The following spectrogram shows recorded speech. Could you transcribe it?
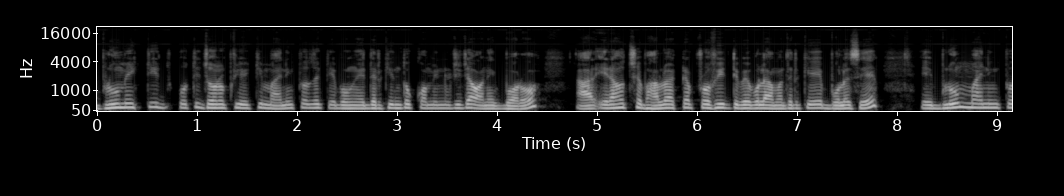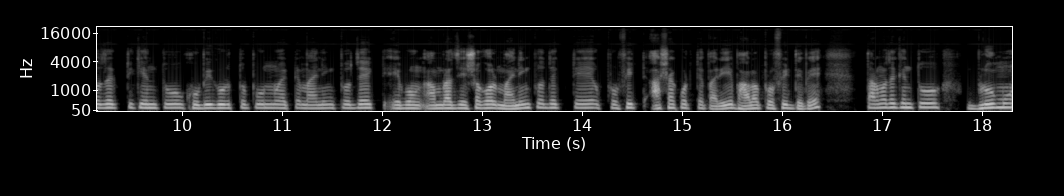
ব্লুম একটি অতি জনপ্রিয় একটি মাইনিং প্রজেক্ট এবং এদের কিন্তু কমিউনিটিটা অনেক বড়। আর এরা হচ্ছে ভালো একটা প্রফিট দেবে বলে আমাদেরকে বলেছে। এই ব্লুম মাইনিং প্রজেক্টটি কিন্তু খুবই গুরুত্বপূর্ণ একটা মাইনিং প্রজেক্ট এবং আমরা যে সকল মাইনিং প্রজেক্টে প্রফিট আশা করতে পারি, ভালো প্রফিট দেবে, তার মধ্যে কিন্তু ব্লুমও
